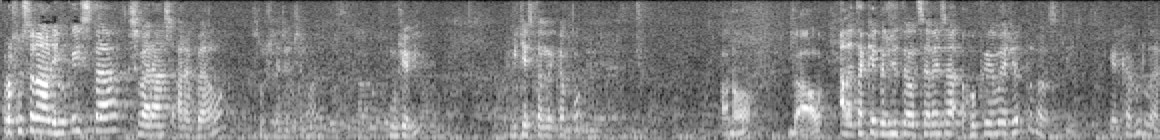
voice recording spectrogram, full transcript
Profesionální hokejista, svarář a rebel, slušně řečeno. Může být? Vítěz Stanley Cupu? Ano, dál. Ale taky držitel ceny za hokejové gentlemanství. Jirka Hudler.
